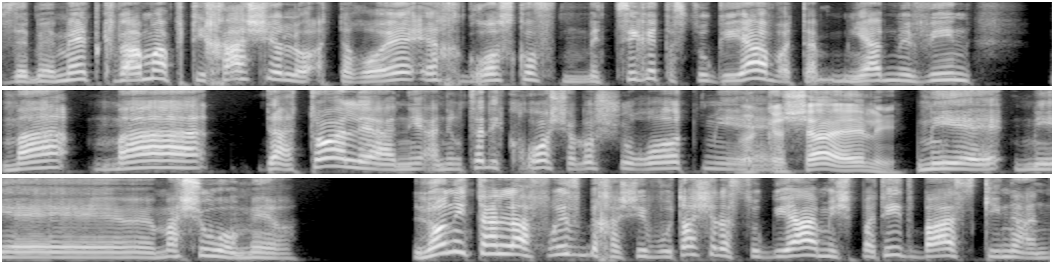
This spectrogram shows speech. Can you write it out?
זה באמת, כבר מהפתיחה שלו, אתה רואה איך גרוסקוף מציג את הסוגיה, ואתה מיד מבין מה, מה דעתו עליה. אני, אני רוצה לקרוא שלוש שורות מ... בבקשה, אלי. ממה שהוא אומר. לא ניתן להפריז בחשיבותה של הסוגיה המשפטית בה עסקינן.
